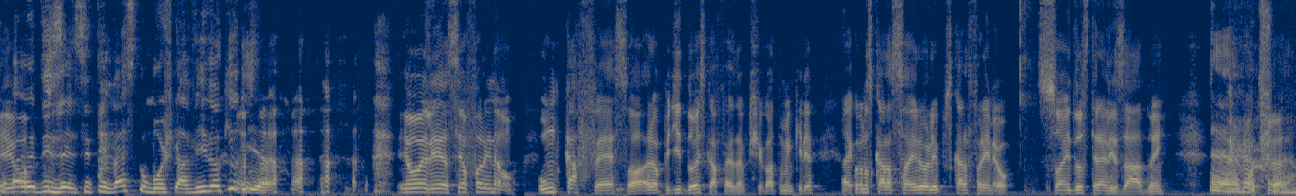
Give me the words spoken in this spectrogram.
Eu, eu dizer, se tivesse com mosca viva, eu queria. Eu olhei assim, eu falei, não, um café só. Eu pedi dois cafés, né? Porque o Chico também queria. Aí quando os caras saíram, eu olhei pros caras e falei, meu, só industrializado, hein? É, fé.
